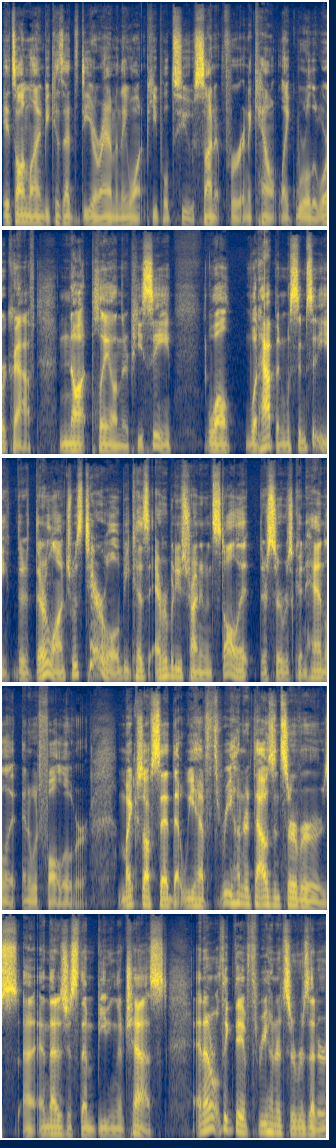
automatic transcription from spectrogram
It's online because that's DRM and they want people to sign up for an account like World of Warcraft, not play on their PC. Well, what happened with SimCity? Their, their launch was terrible because everybody was trying to install it, their servers couldn't handle it, and it would fall over. Microsoft said that we have 300,000 servers, uh, and that is just them beating their chest. And I don't think they have 300 servers that are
